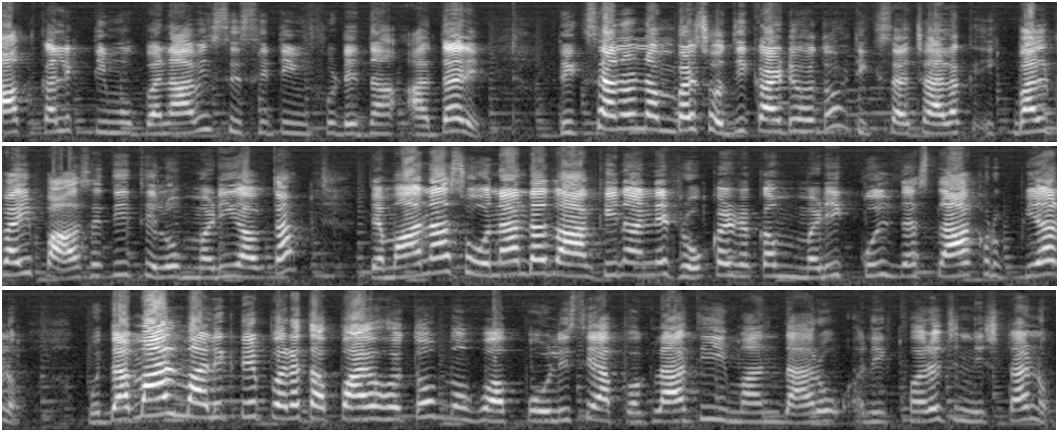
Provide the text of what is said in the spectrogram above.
તાત્કાલિક ટીમો બનાવી સીસીટીવી ફૂટેજના આધારે રિક્ષાનો નંબર શોધી કાઢ્યો હતો. રિક્ષા ચાલક ઇકબાલભાઈ પાસેથી થેલો મળી આવતા તેમાંના સોનાના દાગીના અને રોકડ રકમ મળી કુલ દસ લાખ રૂપિયાનો મુદ્દામાલ માલિકને પરત અપાયો હતો. મહુવા પોલીસે આ પગલાથી ઈમાનદારો અને ફરજ નિષ્ઠાનું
